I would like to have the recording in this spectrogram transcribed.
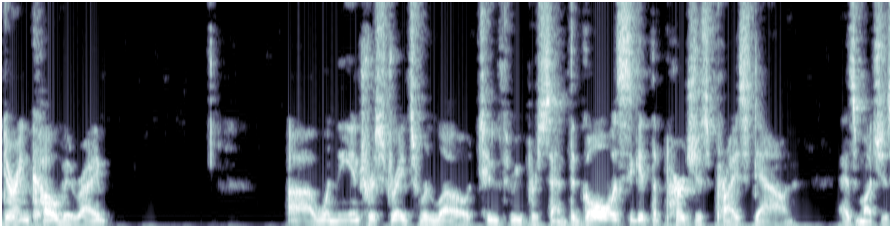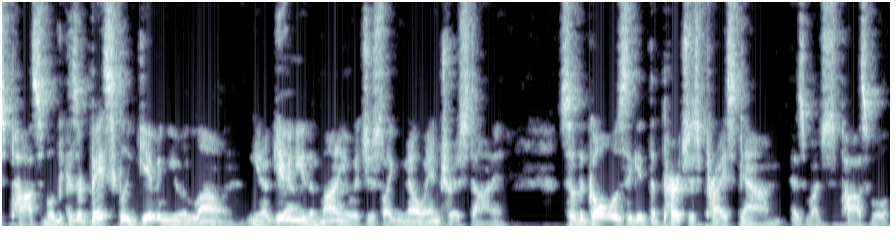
during COVID, right? Uh, when the interest rates were low, two, three percent, the goal was to get the purchase price down as much as possible because they're basically giving you a loan, you know, giving you the money with just like no interest on it. So the goal is to get the purchase price down as much as possible.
